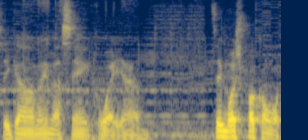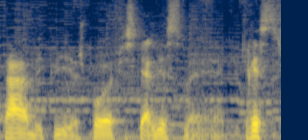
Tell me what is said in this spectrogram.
C'est quand même assez incroyable. moi, je suis pas comptable et puis je suis pas fiscaliste, mais Christ, je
